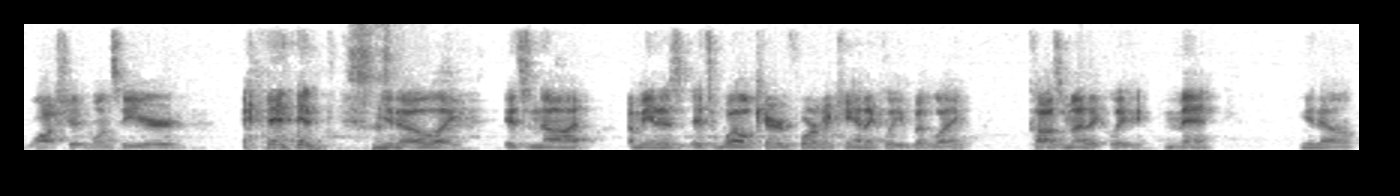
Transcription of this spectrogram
wash it once a year, and you know, like it's not. I mean, it's it's well cared for mechanically, but like cosmetically, meh. You know,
